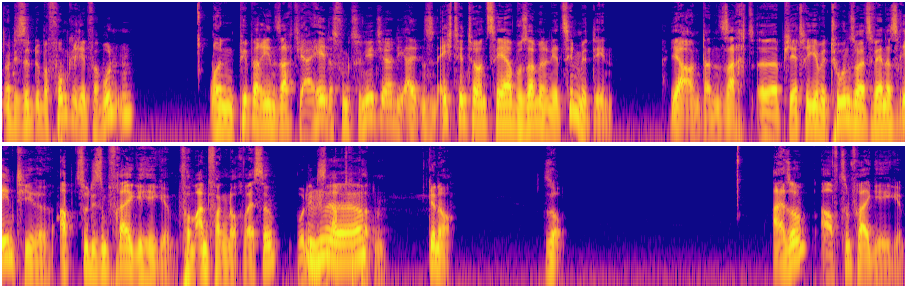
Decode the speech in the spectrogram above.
Und die sind über Funkgerät verbunden. Und Piperin sagt, ja, hey, das funktioniert ja, die Alten sind echt hinter uns her, wo sollen wir denn jetzt hin mit denen? Ja, und dann sagt äh, Pietri, ja, wir tun so, als wären das Rentiere, ab zu diesem Freigehege, vom Anfang noch, weißt du, wo die diesen Ja, Abtrieb hatten. Genau. So. Also, auf zum Freigehege.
